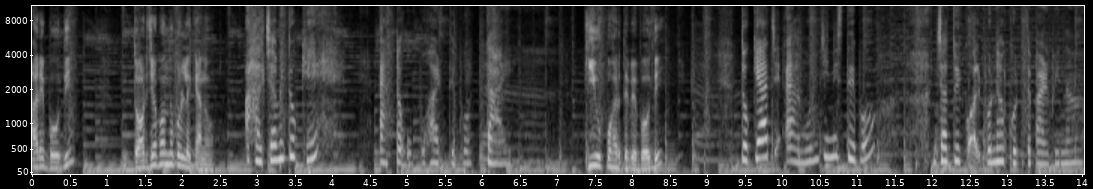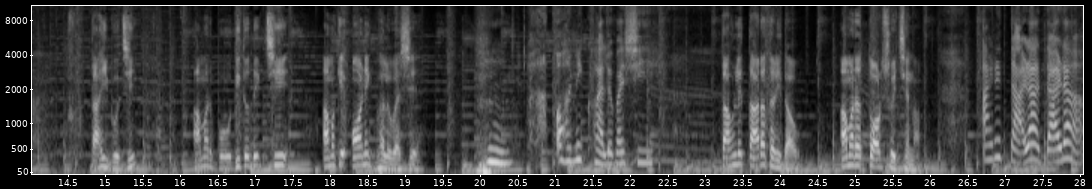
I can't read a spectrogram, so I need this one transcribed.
আরে বৌদি দরজা বন্ধ করলে কেন? আজ আমি তোকে একটা উপহার দেব তাই। কি উপহার দেবে বৌদি? তোকে আজ এমন জিনিস দেব যা তুই কল্পনা করতে পারবি না। তাই বুঝি আমার বৌদি তো দেখছি আমাকে অনেক ভালোবাসে। হুম অনেক ভালোবাসি। তাহলে তাড়াতাড়ি দাও আমার আর তর সইছে না। আরে দাঁড়া দাঁড়া।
